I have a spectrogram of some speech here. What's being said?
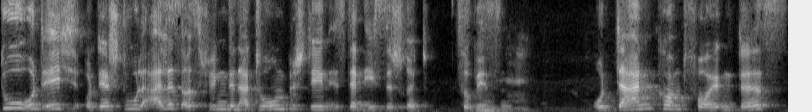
du und ich und der Stuhl alles aus schwingenden Atomen bestehen, ist der nächste Schritt zu wissen. Und dann kommt Folgendes,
